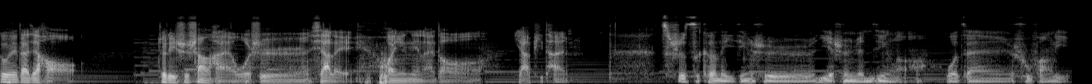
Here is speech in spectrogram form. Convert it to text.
各位大家好，这里是上海，我是夏磊，欢迎您来到雅皮谈。此时此刻呢，已经是夜深人静了啊，我在书房里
